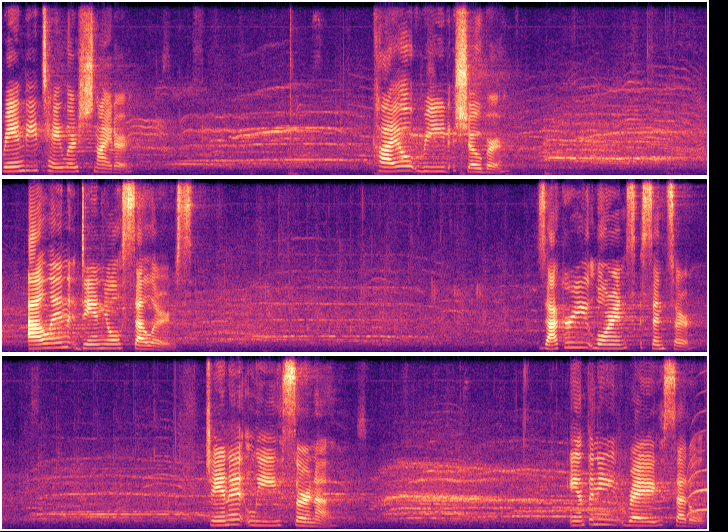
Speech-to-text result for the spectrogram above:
Randy Taylor Schneider. Kyle Reed Schober. Alan Daniel Sellers. Zachary Lawrence Sensor. Janet Lee Cerna. Anthony Ray Settles.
